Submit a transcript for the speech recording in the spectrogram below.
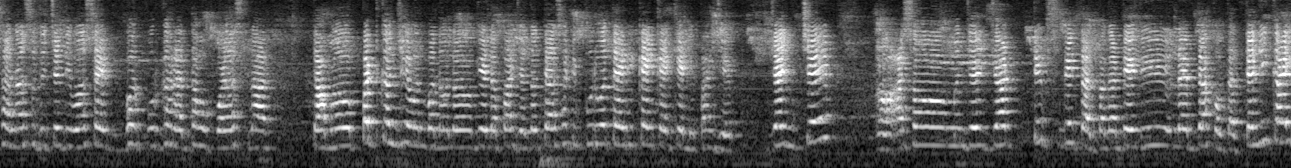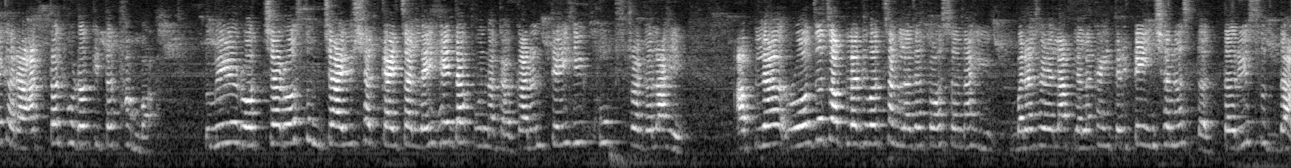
सणासुदीचे दिवस आहेत भरपूर घरात धावपळ असणार त्यामुळं पटकन जेवण बनवलं गेलं पाहिजे. तर त्यासाठी पूर्वतयारी काय काय केली पाहिजे? ज्यांचे असं म्हणजे ज्या टिप्स देतात बघा डेली लाईफ दाखवतात त्यांनी काय करा आत्ता थोडं तिथं थांबा. तुम्ही रोजच्या रोज तुमच्या आयुष्यात काय चाललंय हे दाखवू नका कारण तेही खूप स्ट्रगल आहे. आपल्या रोजच आपला दिवस चांगला जातो असं नाही. बऱ्याच वेळेला आपल्याला काहीतरी टेन्शन असतं तरी सुद्धा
